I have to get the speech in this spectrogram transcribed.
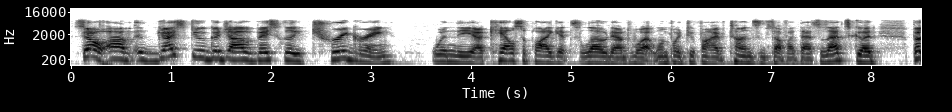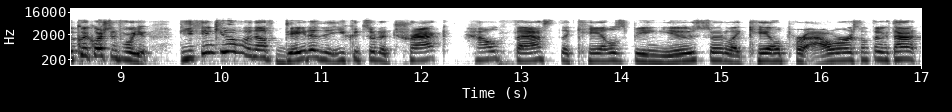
So, um, you guys do a good job of basically triggering when the uh, kale supply gets low down to what 1.25 tons and stuff like that. So that's good. But quick question for you: Do you think you have enough data that you could sort of track how fast the kale's being used, sort of like kale per hour or something like that?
